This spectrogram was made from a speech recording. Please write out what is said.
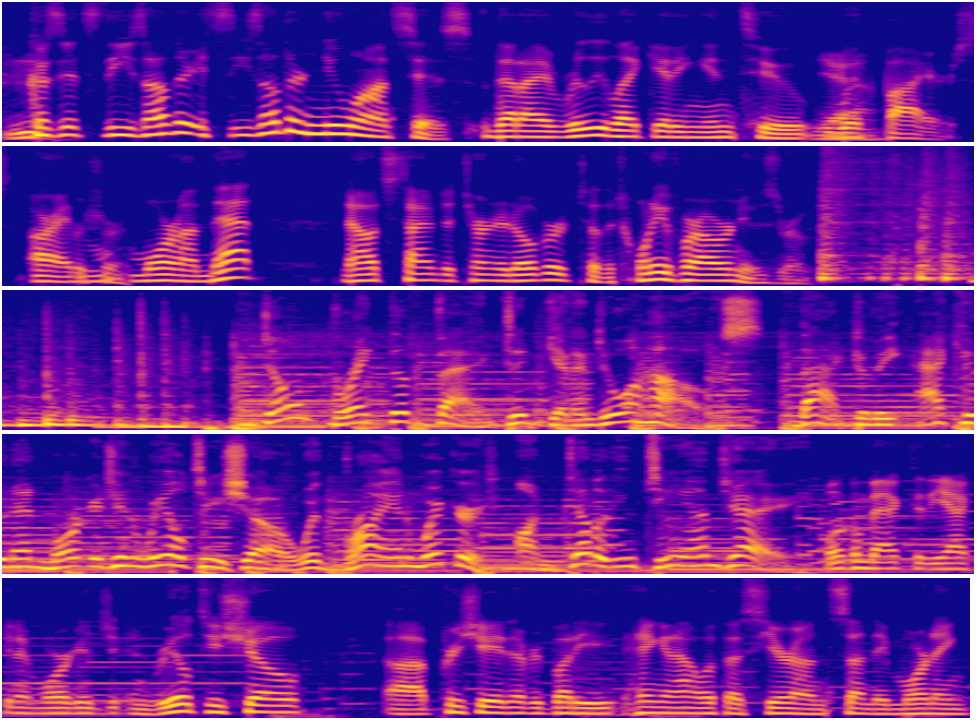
Mm. because it's these other it's these other nuances that I really like getting into Yeah. with buyers. All right. For m- sure. more on that. Now it's time to turn it over to the 24 hour newsroom. Don't break the bank to get into a house. Back to the AccuNet Mortgage and Realty Show with Brian Wickert on WTMJ. Welcome back to the Accunet Mortgage and Realty Show. Uh, appreciate everybody hanging out with us here on Sunday morning.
